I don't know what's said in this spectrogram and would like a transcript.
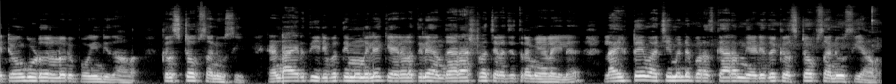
ഏറ്റവും കൂടുതലുള്ള ഒരു പോയിന്റ് ഇതാണ് ക്രിസ്റ്റോഫ് സനൂസി. രണ്ടായിരത്തി ഇരുപത്തി മൂന്നിലെ കേരളത്തിലെ അന്താരാഷ്ട്ര ചലച്ചിത്രമേളയിൽ ലൈഫ് ടൈം അച്ചീവ്മെന്റ് പുരസ്കാരം നേടിയത് ക്രിസ്റ്റോഫ് സനൂസിയാണ്.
